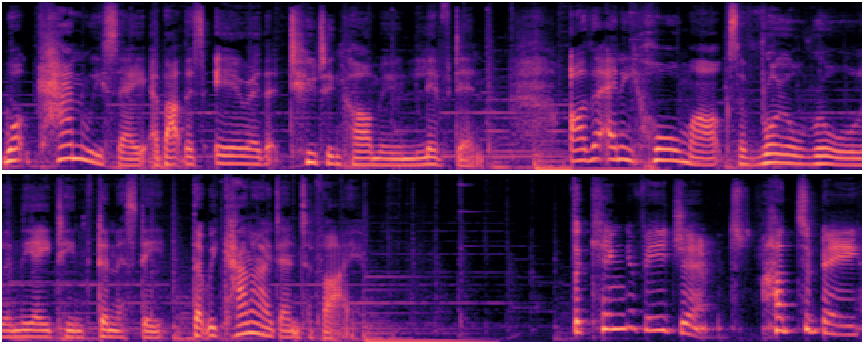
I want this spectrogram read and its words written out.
what can we say about this era that Tutankhamun lived in? Are there any hallmarks of royal rule in the 18th dynasty that we can identify? The king of Egypt had to be,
